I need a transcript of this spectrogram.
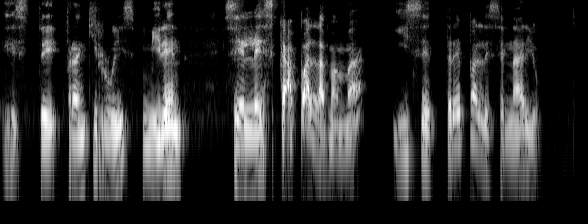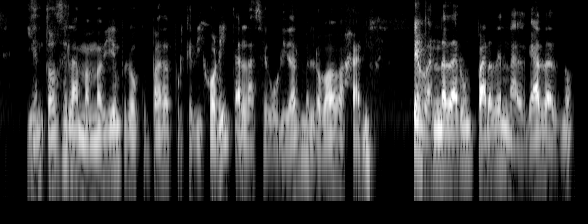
este, Frankie Ruiz, miren, se le escapa a la mamá y se trepa al escenario. Y entonces la mamá bien preocupada porque dijo, ahorita la seguridad me lo va a bajar y me van a dar un par de nalgadas, ¿no?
